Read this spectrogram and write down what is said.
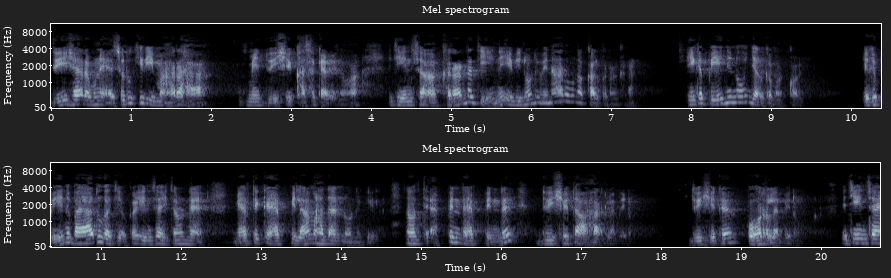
ද්වේෂ අරමුණ ඇසුරු කිරීම හරහා මේ ද්වේෂය කස කැවෙනවා ඒ නිසා කරන්න තියෙන්නේ ඒ විනෝඩ වෙන අරමුණක් කල්පනා කරන්න. ඒක පේන්නේ නෝන්ජල්කමක් වගේ. ඒක පේන බය අඩු ගතියක්. ඒ නිසා හිතන්නේ නැහැ. මෙයාත් එක්ක හැප්පිලාම හදන්න ඕනේ කියලා. නමුත් හැප්පෙන්න හැප්පෙන්න ද්වේෂයට ආහාර ලැබෙනවා. ද්වේෂයට පොහොර ලැබෙනවා. ඒ නිසා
